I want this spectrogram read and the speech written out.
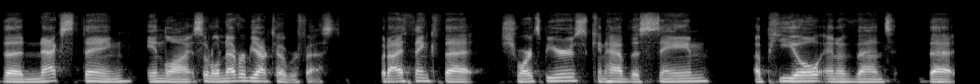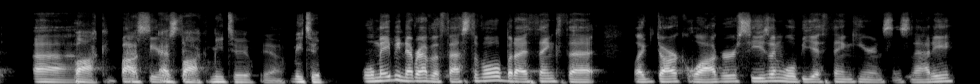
the next thing in line. So it'll never be Oktoberfest, but I think that Schwarzbiers can have the same appeal and event that uh, Bock. Bock as, beers as. Bock. Me too. yeah Me too. We'll maybe never have a festival, but I think that like dark lager season will be a thing here in Cincinnati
